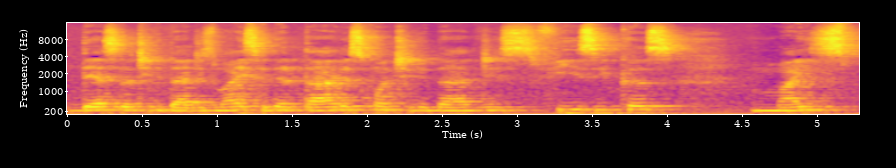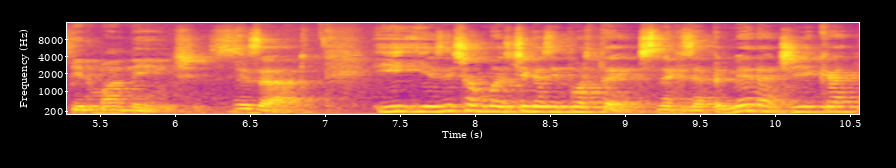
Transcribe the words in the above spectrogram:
dessas atividades mais sedentárias com atividades físicas mais permanentes. Exato. E, e existem algumas dicas importantes. Né? Quer dizer, a primeira dica,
